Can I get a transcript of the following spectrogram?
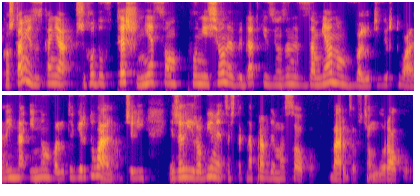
kosztami uzyskania przychodów też nie są poniesione wydatki związane z zamianą waluty wirtualnej na inną walutę wirtualną. Czyli jeżeli robimy coś tak naprawdę masowo, bardzo w ciągu roku,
